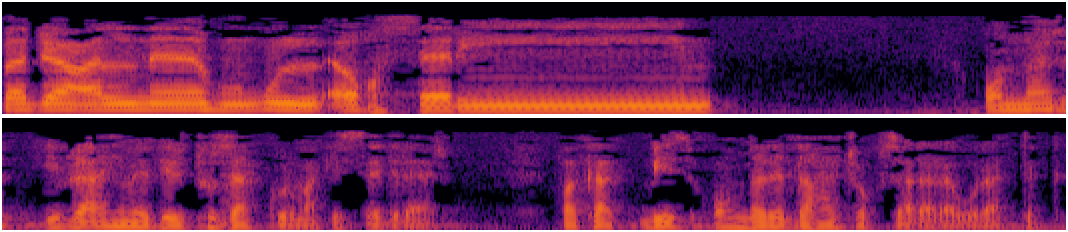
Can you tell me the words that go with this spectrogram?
فجعلناهم الأخسرين Onlar İbrahim'e bir tuzak kurmak istediler. Fakat biz onları daha çok zarara uğrattık.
